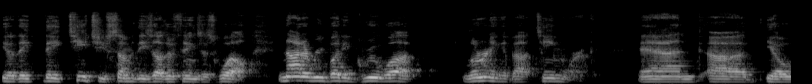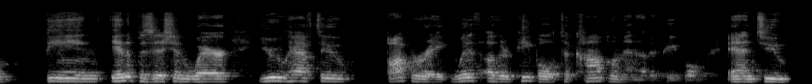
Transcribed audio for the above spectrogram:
you know they they teach you some of these other things as well. Not everybody grew up learning about teamwork and uh, you know being in a position where you have to operate with other people to complement other people and to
